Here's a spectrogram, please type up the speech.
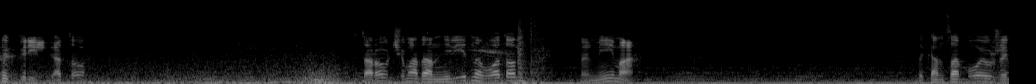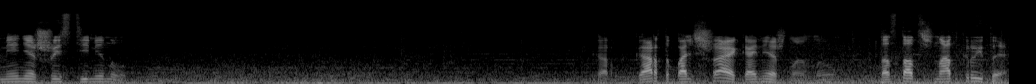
Гриль готов. Второго чемодана не видно. Вот он. Мимо. До конца боя уже менее 6 минут. Карта. Карта большая, конечно. Ну, достаточно открытая.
